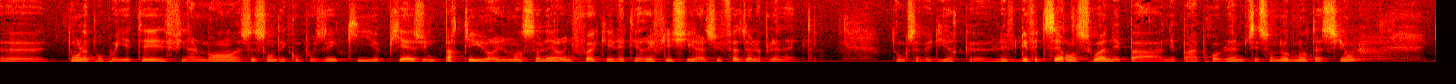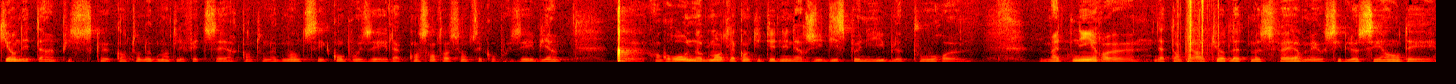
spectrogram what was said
euh, dont la propriété, finalement, ce sont des composés qui piègent une partie du rayonnement solaire une fois qu'il a été réfléchi à la surface de la planète. Donc ça veut dire que l'effet de serre en soi n'est pas un problème, c'est son augmentation qui en est un, puisque quand on augmente l'effet de serre, quand on augmente ses composés, la concentration de ces composés, eh bien, euh, en gros, on augmente la quantité d'énergie disponible pour... Euh, maintenir euh, la température de l'atmosphère, mais aussi de l'océan, des,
